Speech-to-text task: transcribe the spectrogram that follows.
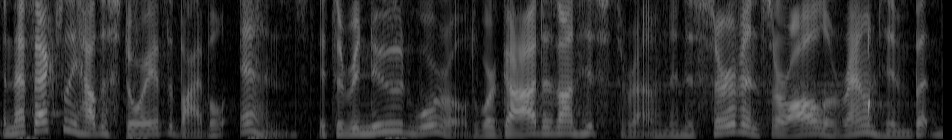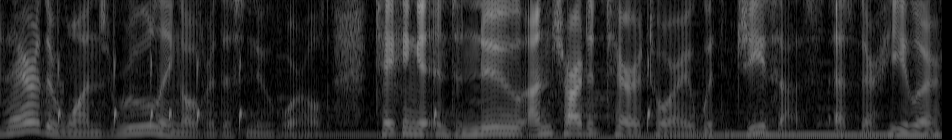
And that's actually how the story of the Bible ends. It's a renewed world where God is on his throne and his servants are all around him, but they're the ones ruling over this new world, taking it into new, uncharted territory with Jesus as their healer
